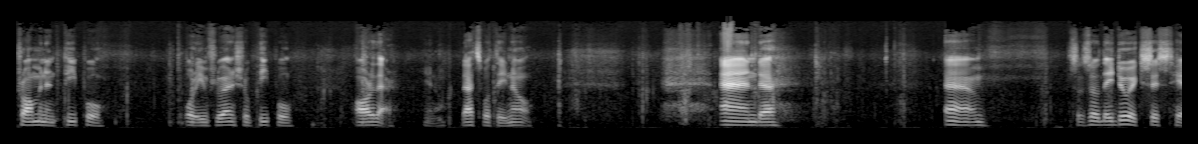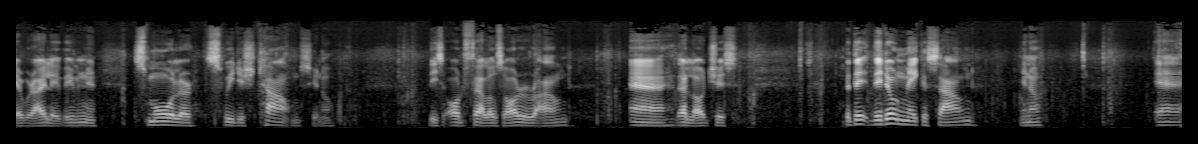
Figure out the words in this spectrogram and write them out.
prominent people or influential people are there, you know, that's what they know. And uh, um, so, so they do exist here where I live, even in smaller Swedish towns, you know. These odd fellows are around, uh, their lodges but they, they don't make a sound, you know. Uh,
